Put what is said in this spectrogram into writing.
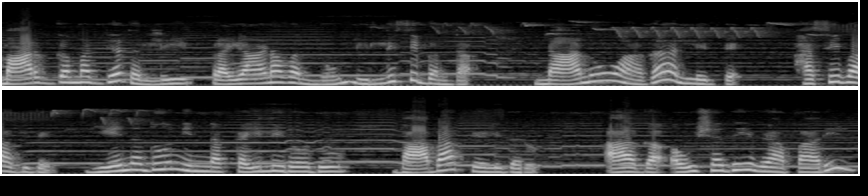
ಮಾರ್ಗ ಮಧ್ಯದಲ್ಲಿ ಪ್ರಯಾಣವನ್ನು ನಿಲ್ಲಿಸಿ ಬಂದ. ನಾನೂ ಆಗ ಅಲ್ಲಿದ್ದೆ. ಹಸಿವಾಗಿದೆ. ಏನದು ನಿನ್ನ ಕೈಲಿರೋದು? ಬಾಬಾ ಕೇಳಿದರು. ಆಗ ಔಷಧಿ ವ್ಯಾಪಾರಿ,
